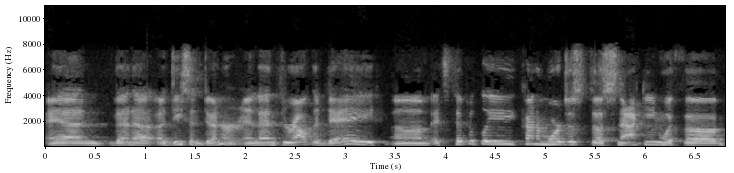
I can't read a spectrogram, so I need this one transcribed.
and then a, a, decent dinner. And then throughout the day, um, it's typically kind of more just uh, snacking with uh,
